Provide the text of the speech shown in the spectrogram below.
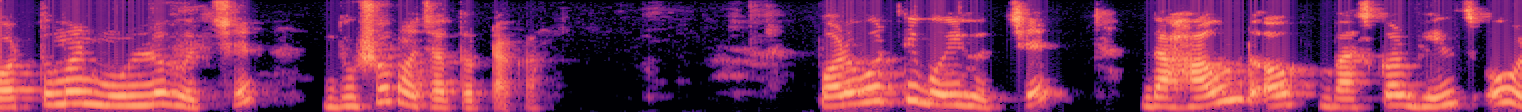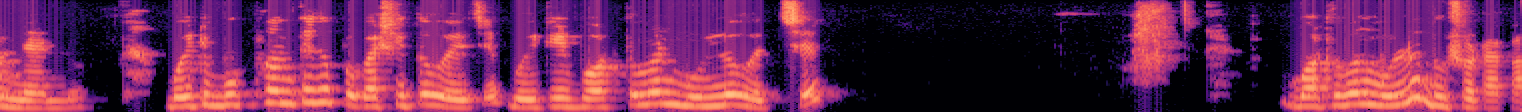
বর্তমান মূল্য হচ্ছে দুশো পঁচাত্তর টাকা। পরবর্তী বই হচ্ছে দ্য হাউন্ড অফ ভাস্কর ভিলস ও অন্যান্য। বইটি বুক ফার্ম থেকে প্রকাশিত হয়েছে। বইটির বর্তমান মূল্য হচ্ছে বর্তমান মূল্য দুশো টাকা।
